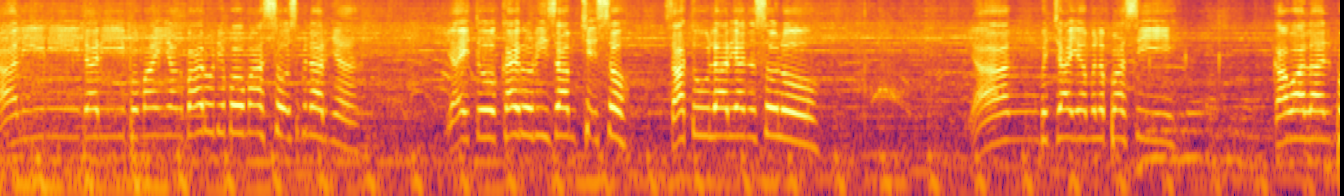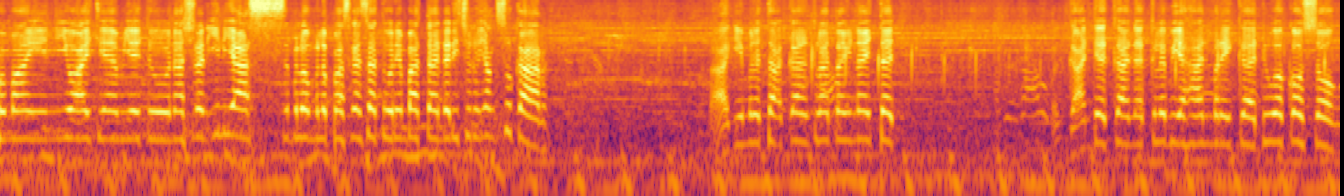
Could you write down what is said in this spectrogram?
Kali ini dari pemain yang baru dia baru masuk sebenarnya iaitu Khairul Rizam Cik Soh satu larian solo yang berjaya melepasi kawalan pemain UiTM iaitu Nashran Ilyas sebelum melepaskan satu rembatan dari sudut yang sukar. Bagi meletakkan Kelantan United menggandakan kelebihan mereka 2-0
